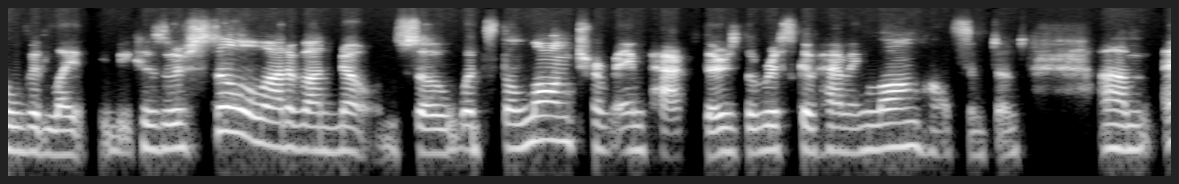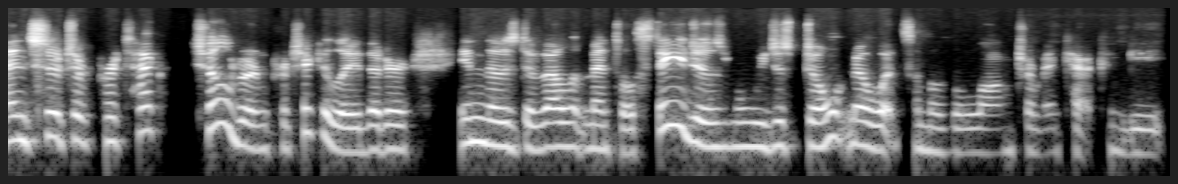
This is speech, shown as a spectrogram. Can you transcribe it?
COVID lightly because there's still a lot of unknowns. So, what's the long term impact? There's the risk of having long haul symptoms. Um, and so, to protect children, particularly that are in those developmental stages when we just don't know what some of the long term impact can be,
